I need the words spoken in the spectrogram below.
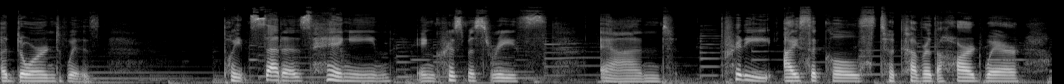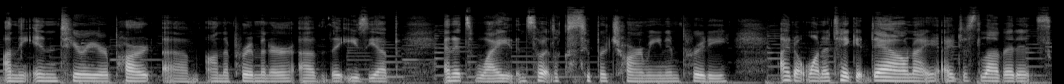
adorned with poinsettias hanging in Christmas wreaths and pretty icicles to cover the hardware on the interior part um, on the perimeter of the Easy Up. And it's white, and so it looks super charming and pretty. I don't want to take it down. I, I just love it. It's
